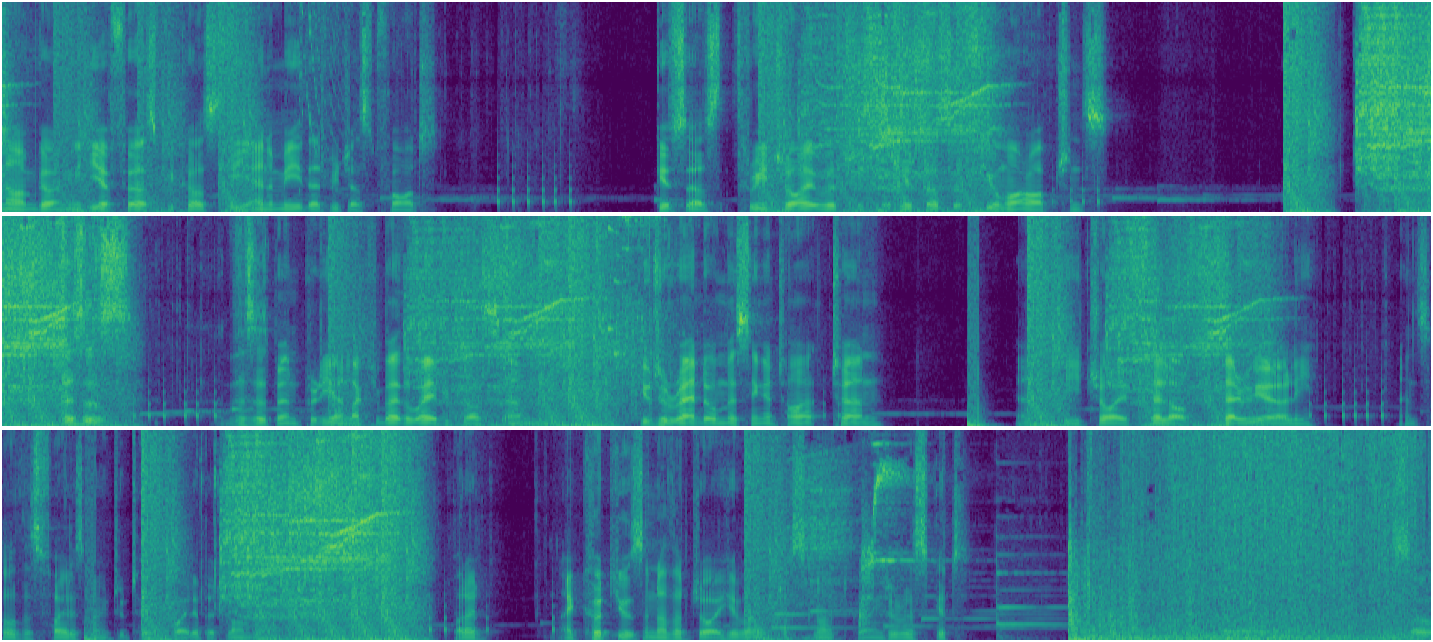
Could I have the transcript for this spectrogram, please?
Now I'm going here first because the enemy that we just fought gives us 3 joy, which gives us a few more options. This is this has been pretty unlucky by the way because um, due to Rando missing a turn, um, the joy fell off very early. And so this fight is going to take quite a bit longer. But I I could use another joy here, but I'm just not going to risk it. So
